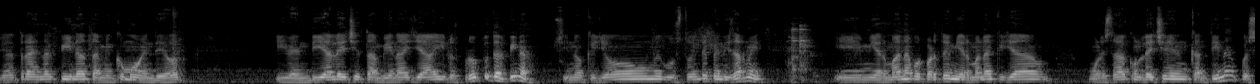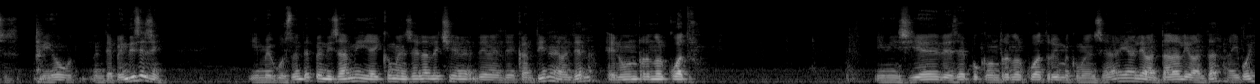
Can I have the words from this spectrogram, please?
yo trabajé en Alpina también como vendedor y vendía leche también allá y los productos de Alpina, sino que yo me gustó independizarme y mi hermana, por parte de mi hermana que ya molestaba con leche en cantina, pues me dijo, independícese. Y me gustó independizarme y ahí comencé la leche de, de cantina, a venderla, en un Renault 4. Inicié de esa época un Renault 4 y me comencé ahí a levantar, a levantar, ahí voy.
